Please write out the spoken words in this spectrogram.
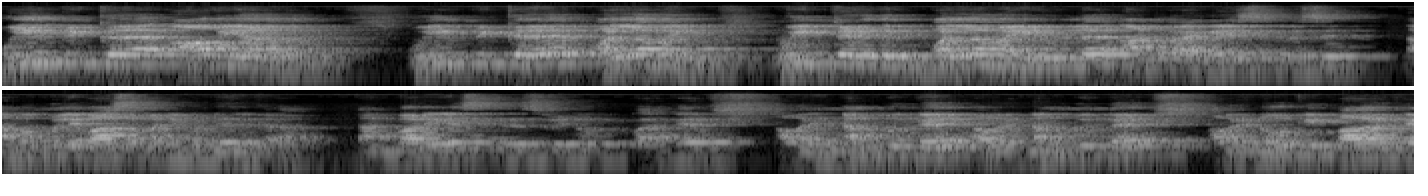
உயிர்ப்பிக்கிற ஆவியானவர் உயிர்ப்பிக்கிற வல்லமை உயிர்த்தெழுதல் வல்லமை உள்ள ஆண்டவராக இயேசு கிறிஸ்து நமக்குள்ளே வாசம் பண்ணி கொண்டு இருக்கிறார் அன்பான இயேசு கிறிஸ்துவை நோக்கி பாருங்க. அவரை நம்புங்க அவரை நம்புங்க அவரை நோக்கி பாருங்க.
